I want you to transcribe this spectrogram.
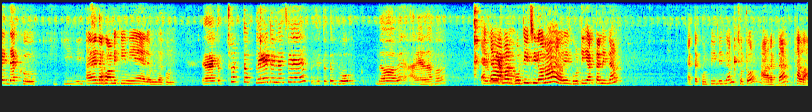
এই দেখো এই দেখো আমি কি নিয়ে এলাম দেখুন। একটা ছোট্ট প্লেট এনেছে যেটাতে ভোগ দেওয়া হবে। আর দেখো একটা আমার ঘটি ছিল না ওই ঘটি একটা নিলাম। একটা ঘটি নিলাম ছোট আর একটা থালা।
